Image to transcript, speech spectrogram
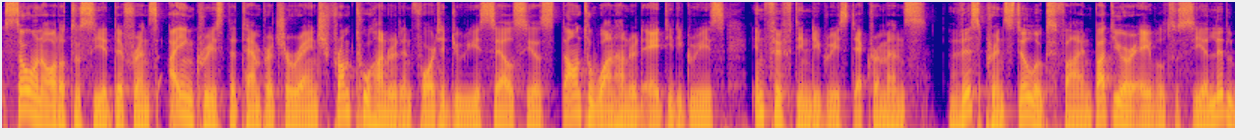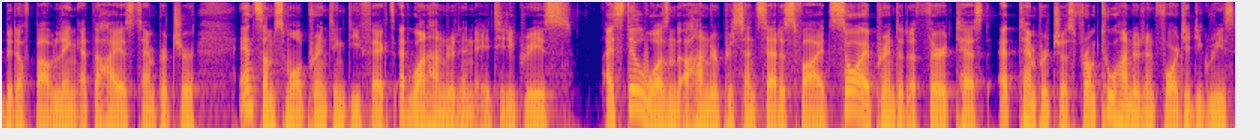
So in order to see a difference, I increased the temperature range from 240 degrees Celsius down to 180 degrees in 15 degrees decrements. This print still looks fine, but you are able to see a little bit of bubbling at the highest temperature and some small printing defects at 180 degrees. I still wasn't 100% satisfied, so I printed a third test at temperatures from 240 degrees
